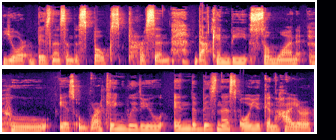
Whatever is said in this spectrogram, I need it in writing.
your business and the spokesperson. That can be someone who is working with you in the business, or you can hire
